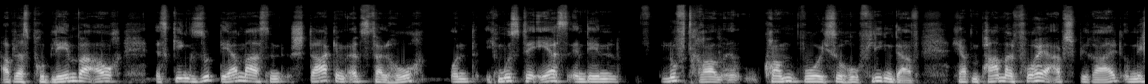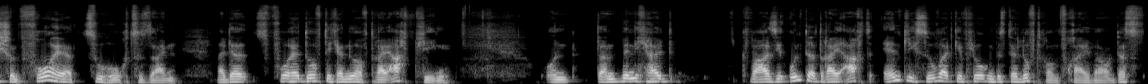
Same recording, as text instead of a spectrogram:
Aber das Problem war auch, es ging so dermaßen stark im Ötztal hoch und ich musste erst in den Luftraum äh, kommen, wo ich so hoch fliegen darf. Ich habe ein paar Mal vorher abspiralt, um nicht schon vorher zu hoch zu sein, weil da vorher durfte ich ja nur auf 3,8 fliegen. Und dann bin ich halt quasi unter 3,8 endlich so weit geflogen, bis der Luftraum frei war. Und das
